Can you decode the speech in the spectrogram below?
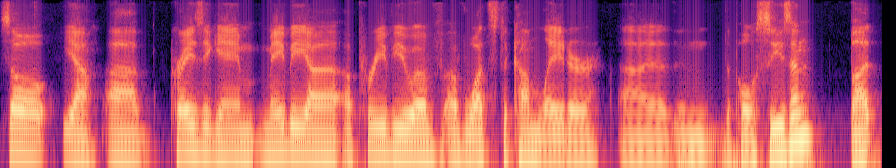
So yeah uh, crazy game. Maybe a, a, preview of of what's to come later uh, in the postseason but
